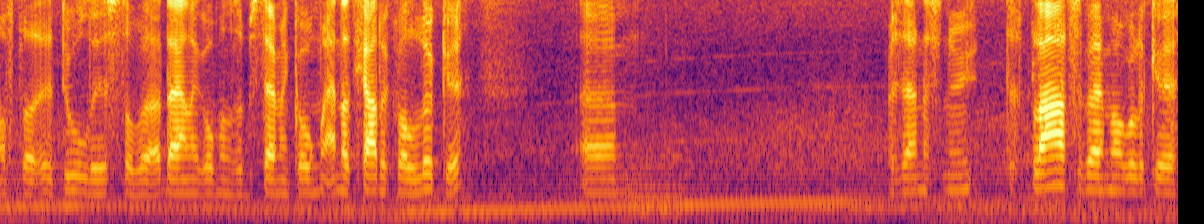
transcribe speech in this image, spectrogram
of dat het doel is dat we uiteindelijk op onze bestemming komen en dat gaat ook wel lukken. Ehm, we zijn dus nu ter plaatse bij mogelijke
